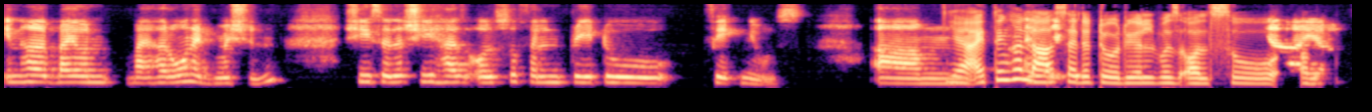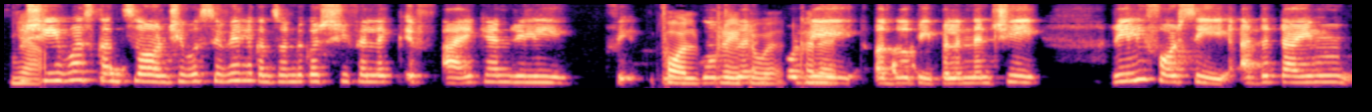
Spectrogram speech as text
in her by on by her own admission, she said that she has also fallen prey to fake news. Um, Yeah, I think her last like- editorial was also. Yeah, um, yeah. She was concerned. She was severely concerned because she felt like if I can really fe- Fall go prey that, to it, the other people, and then she really foresee at the time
